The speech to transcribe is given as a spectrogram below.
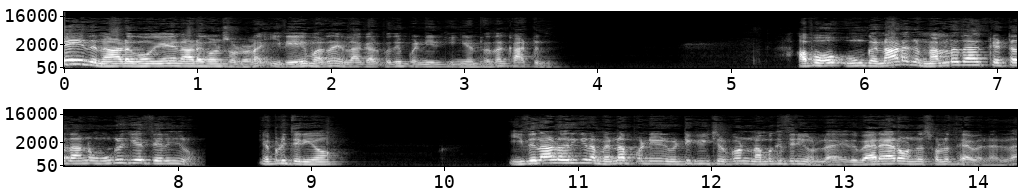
ஏன் இது நாடகம்? ஏன் நாடகம்னு சொல்கிறேன்னா இதே மாதிரி தான் எல்லா காலப்பதையும் பண்ணியிருக்கீங்கன்றதான் காட்டுது. அப்போது உங்கள் நாடகம் நல்லதா கெட்டதான்னு உங்களுக்கே தெரிஞ்சிடும் எப்படி தெரியும்? இது நாள் வரைக்கும் நம்ம என்ன பண்ணி வெட்டி கிழிச்சிருக்கோம்னு நமக்கு தெரியும்ல. இது வேற யாரும் ஒன்றும் சொல்ல தேவையில்ல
